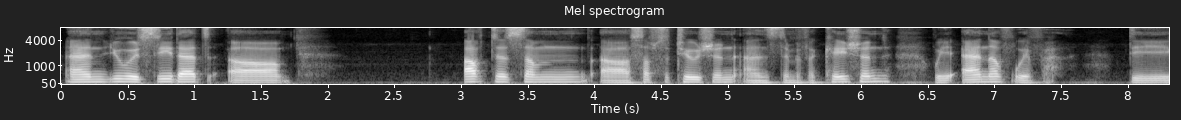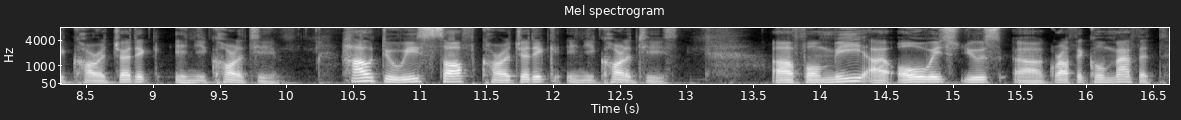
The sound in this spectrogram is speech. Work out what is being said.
And you will see that uh, after some uh, substitution and simplification, we end up with the quadratic inequality. How do we solve quadratic inequalities? Uh, for me, I always use a graphical method.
